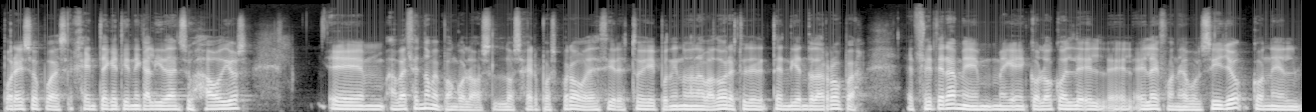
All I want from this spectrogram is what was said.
por eso, pues gente que tiene calidad en sus audios. eh, a veces no me pongo los, los AirPods Pro, es decir, estoy poniendo una lavadora, estoy tendiendo la ropa, etcétera. Me, me coloco el, el- el- el iPhone en el bolsillo con el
